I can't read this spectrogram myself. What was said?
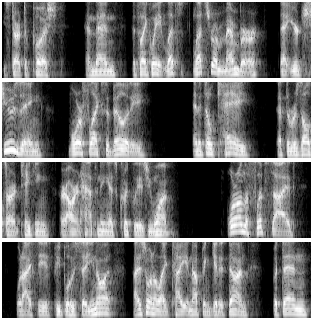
you start to push, and then it's like, wait, let's let's remember that you're choosing more flexibility and it's okay that the results aren't taking or aren't happening as quickly as you want. Or on the flip side, what I see is people who say, you know what, I just want to like tighten up and get it done. But then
